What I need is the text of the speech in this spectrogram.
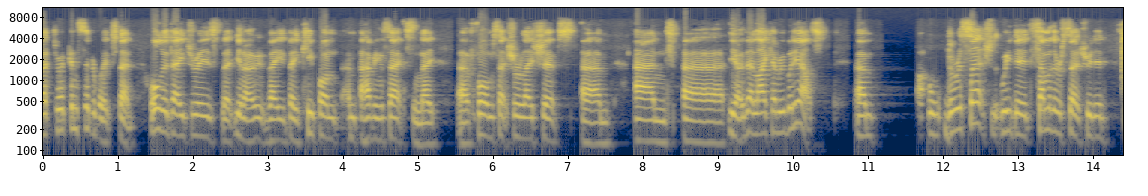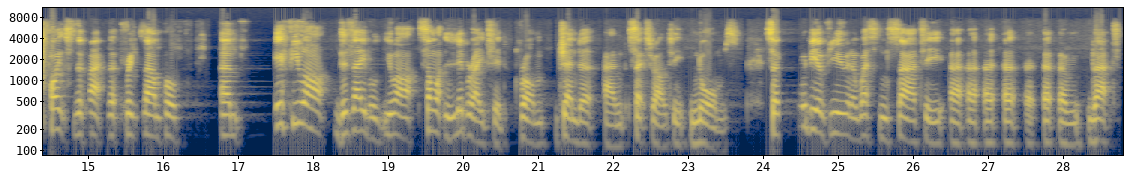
but to a considerable extent. All the data is that you know they they keep on um, having sex and they uh, form sexual relationships, um, and uh, you know they're like everybody else. Um, uh, the research that we did, some of the research we did, points to the fact that, for example, um, if you are disabled, you are somewhat liberated from gender and sexuality norms. So maybe a view in a Western society uh, uh, uh, um, that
